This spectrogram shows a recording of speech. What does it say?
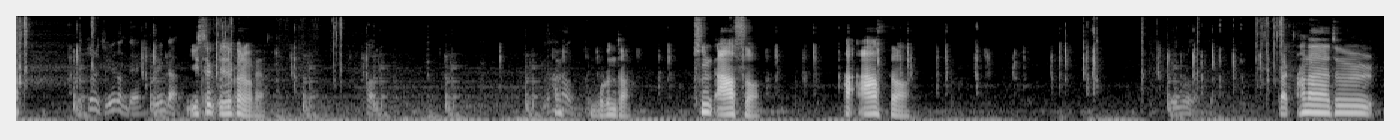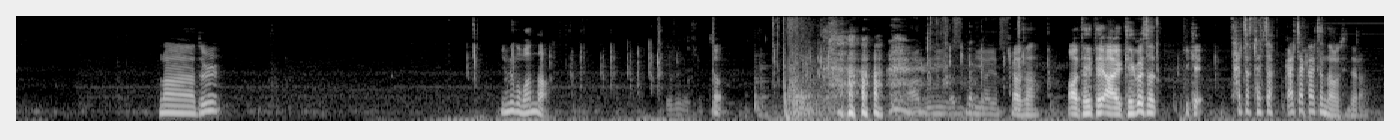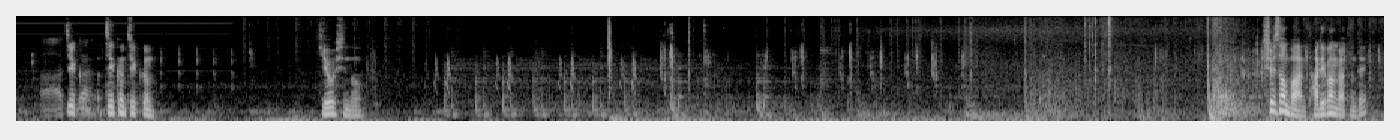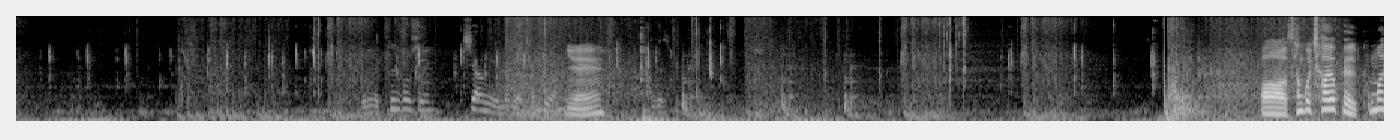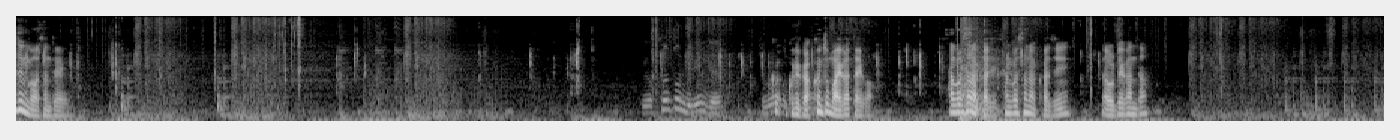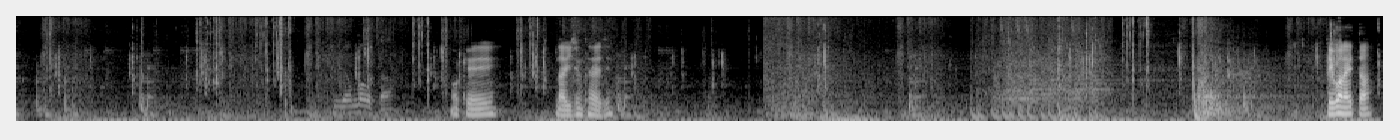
옆 소리 들리던데? 들린다. 있을, 있을 거라 그러면 이거 아, 하나 모른다 킹 아서 아 아서 왼으로 갈게. 딱 하나 둘 하나 둘 있는 거 맞나? 승리하였습니다. 가자. 아, 대, 대, 아, 개그에서 이렇게 살짝 살짝 깔짝깔짝 나오시더라. 아 찔끔, 잠깐 찔끔, 찔끔. 귀여우시 너. 실선반, 다리반 같은데? 큰 조심 치앙이 있는 거 잡히고 안 예. 돼서 죽어 아, 상골 차 옆에 폭 맞은 것 같은데. 이거 큰돈 밀린데 그, 그러니까 큰돈 많이 갔다 이거. 상골 선악까지, 상골 선악까지. 나 올배 간다. 신경 먹었다 오케이. 나 이중 타야지. 대구 하나 있다.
